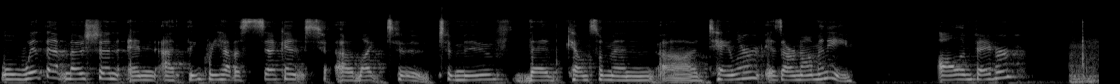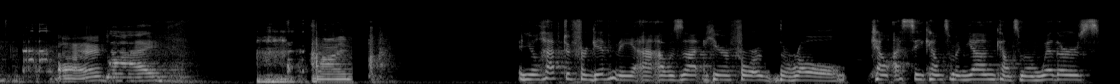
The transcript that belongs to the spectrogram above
Well, with that motion, and I think we have a second, I would like to, to move that Councilman uh, Taylor is our nominee. All in favor? Aye. Aye. Aye. And you'll have to forgive me, I, I was not here for the role. Count, I see Councilman Young, Councilman Withers,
